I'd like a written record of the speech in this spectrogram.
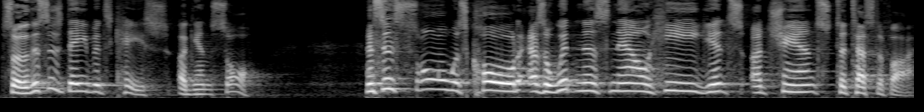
So, this is David's case against Saul. And since Saul was called as a witness, now he gets a chance to testify.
